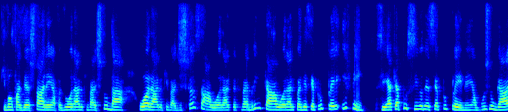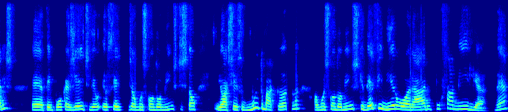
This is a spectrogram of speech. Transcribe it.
que vão fazer as tarefas, o horário que vai estudar, o horário que vai descansar, o horário que vai brincar, o horário que vai descer para o play, enfim, se é que é possível descer para o play. Né? Em alguns lugares é, tem pouca gente. Eu, eu sei de alguns condomínios que estão, eu achei isso muito bacana, alguns condomínios que definiram o horário por família, né?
